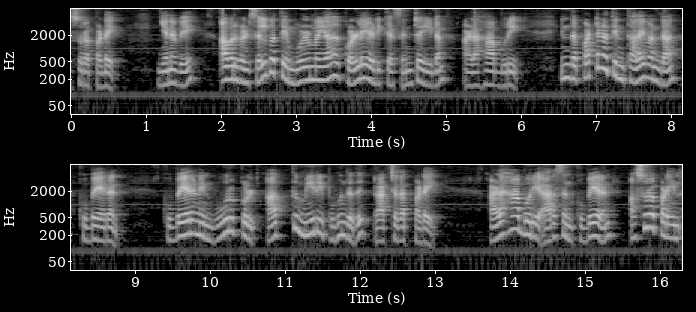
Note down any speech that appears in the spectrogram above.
அசுரப்படை. எனவே அவர்கள் செல்வத்தை முழுமையாக கொள்ளையடிக்க சென்ற இடம் அழகாபுரி. இந்த பட்டணத்தின் தலைவன்தான் குபேரன். குபேரனின் ஊருக்குள் அத்து மீறி புகுந்தது ராட்சதப்படை. அழகாபுரி அரசன் குபேரன் அசுரப்படையின்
